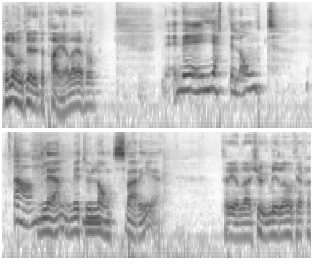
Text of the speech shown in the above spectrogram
Hur långt är det till Pajala härifrån? Det är jättelångt. Ja. Glenn, vet du hur långt Sverige är? 320 mil eller kanske?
